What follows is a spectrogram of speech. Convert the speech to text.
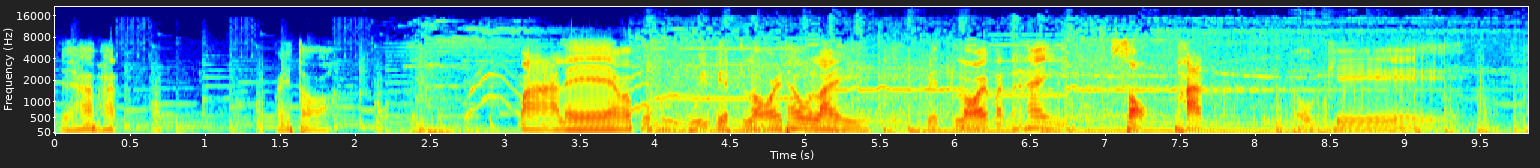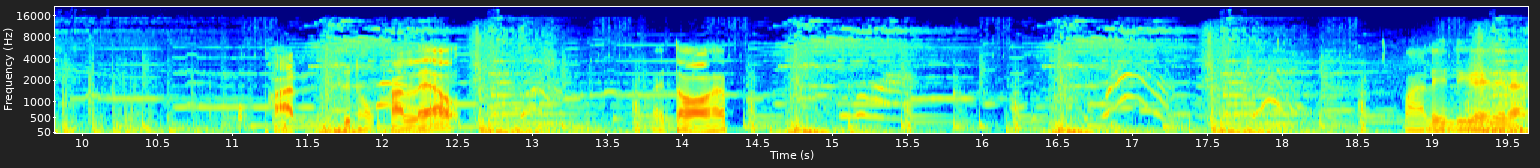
เดี๋ยวห้าพันไปต่อ มาแล้วครับ โอ้โหเบ็ดร้อยเท่าไหร่ เบ็ดร้อยมันให้สองพันโอเค พันพันขึ้นหกพันแล้ว ไปต่อครับ มาเรื่อยๆเลยนะ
